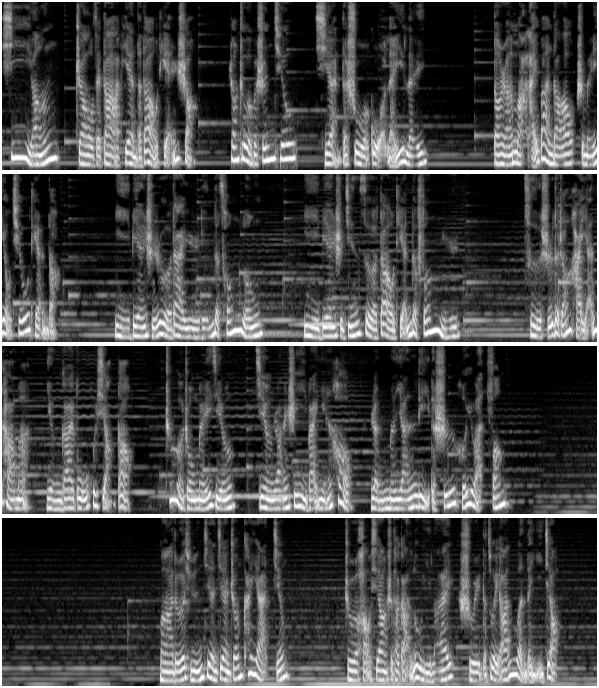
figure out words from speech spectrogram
夕阳照在大片的稻田上，让这个深秋显得硕果累累。当然，马来半岛是没有秋天的，一边是热带雨林的葱茏，一边是金色稻田的丰腴。此时的张海岩他们应该不会想到，这种美景。竟然是一百年后人们眼里的诗和远方。马德寻渐渐睁开眼睛，这好像是他赶路以来睡得最安稳的一觉。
